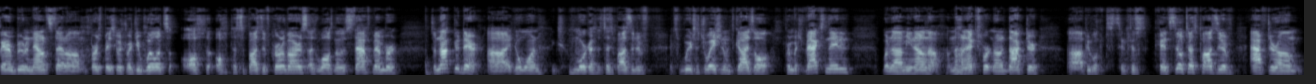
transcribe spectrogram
Aaron Boone announced that um, first base coach Reggie Willits also, also tested positive coronavirus, as well as another staff member. So not good there. Uh, I don't want more guys testing positive. It's a weird situation with guys all pretty much vaccinated. But I mean, I don't know. I'm not an expert, not a doctor. Uh, people can, can still test positive after um,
